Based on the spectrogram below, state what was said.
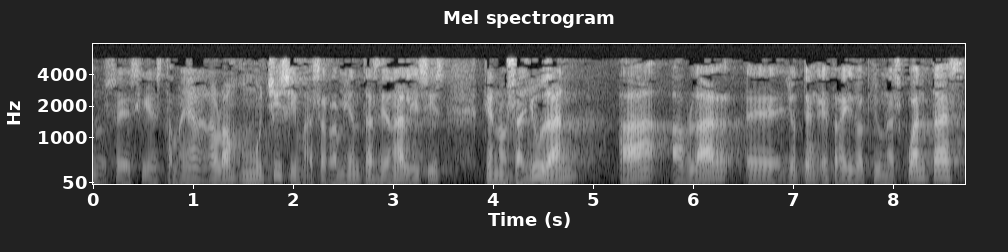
no sé si esta mañana han hablado, muchísimas herramientas de análisis que nos ayudan a hablar. Eh, yo he traído aquí unas cuantas,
